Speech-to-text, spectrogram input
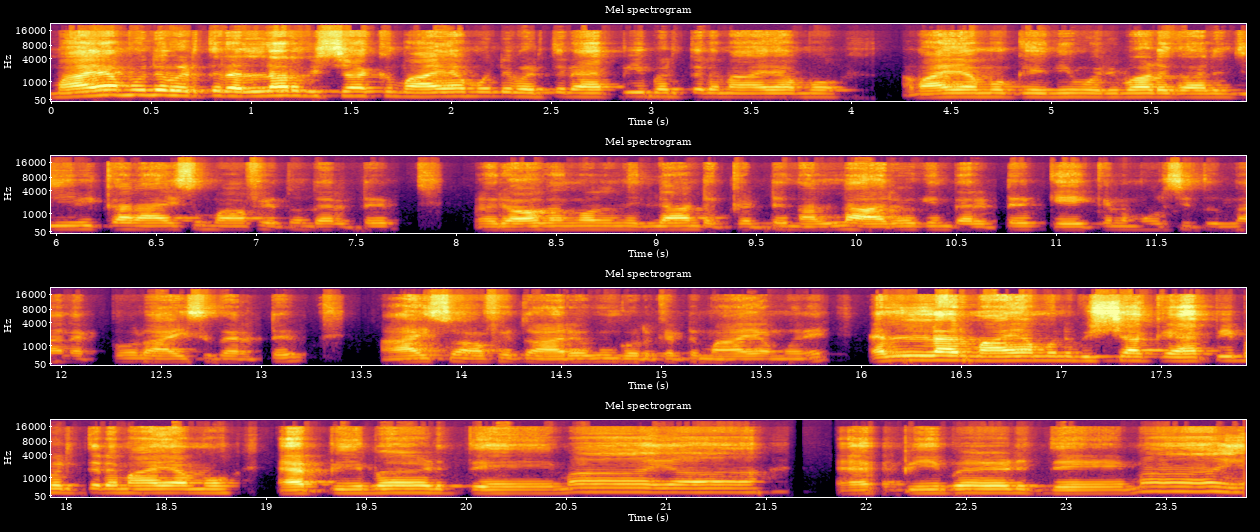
മായാമ്മൂന്റെ ബർത്ത്ഡേ എല്ലാവരും വിശ്വാക്ക് മായാമ്മൂന്റെ ബർത്ത്ഡേ ഹാപ്പി ബർത്ത്ഡേ മായാമു മായാമുക്ക് ഇനിയും ഒരുപാട് കാലം ജീവിക്കാൻ ആയുസും മാഫിയത്തും തരട്ടെ. രോഗങ്ങളൊന്നും ഇല്ലാണ്ട് ഇക്കട്ട് നല്ല ആരോഗ്യം തരട്ടെ. കേക്കെല്ലാം മുറിച്ച് തിന്നാൻ എപ്പോഴും ആയുസ് തരട്ടെ. ആയുസും ആഫിയത്തും ആരോഗ്യം കൊടുക്കട്ടെ മായാമുന്. എല്ലാവരും മായാമുന് വിഷാക്ക് ഹാപ്പി ബർത്ത്ഡേ മായാമോ? Happy birthday Maya happy birthday Maya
